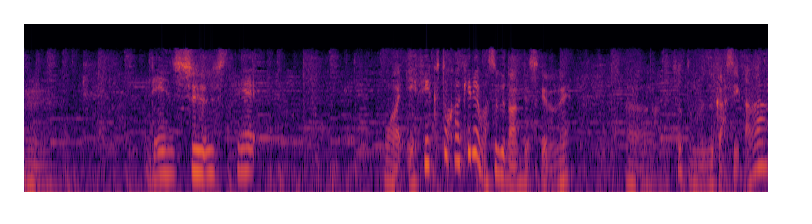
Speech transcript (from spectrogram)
うん。練習して、もうエフェクトかければすぐなんですけどね、うん、ちょっと難しいかな。うん。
